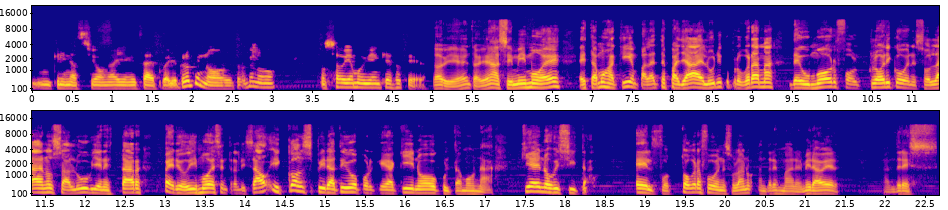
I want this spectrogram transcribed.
inclinación ahí en esa época. Yo creo que no, yo creo que no no sabía muy bien qué es lo que era. Está bien, está bien. Así mismo es. Estamos aquí en Palantes para allá, el único programa de humor folclórico venezolano, salud, bienestar, periodismo descentralizado y conspirativo, porque aquí no ocultamos nada. ¿Quién nos visita? El fotógrafo venezolano Andrés Manner. Mira, a ver, Andrés,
